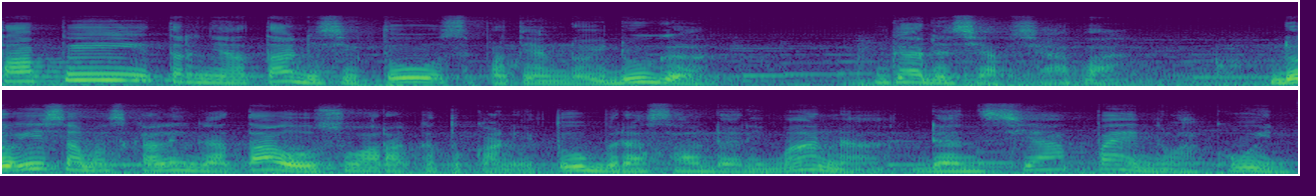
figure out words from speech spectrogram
Tapi ternyata di situ seperti yang Doi duga, nggak ada siapa-siapa. Doi sama sekali nggak tahu suara ketukan itu berasal dari mana dan siapa yang ngelakuin.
